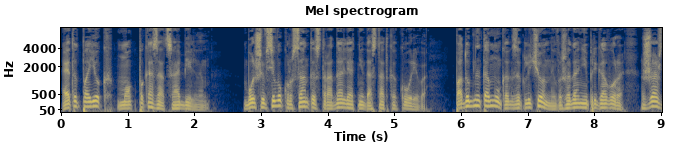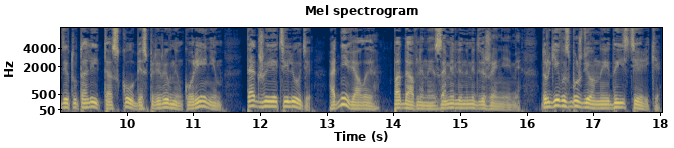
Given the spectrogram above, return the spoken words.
этот паек мог показаться обильным. Больше всего курсанты страдали от недостатка курева. Подобно тому, как заключенный в ожидании приговора жаждет утолить тоску беспрерывным курением, так же и эти люди, одни вялые, подавленные замедленными движениями, другие возбужденные до истерики,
